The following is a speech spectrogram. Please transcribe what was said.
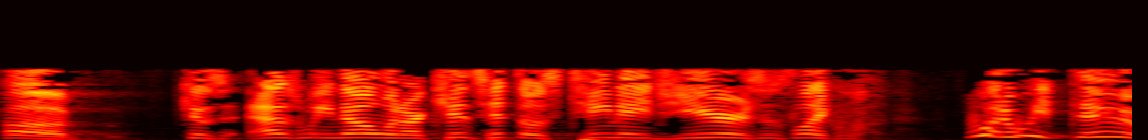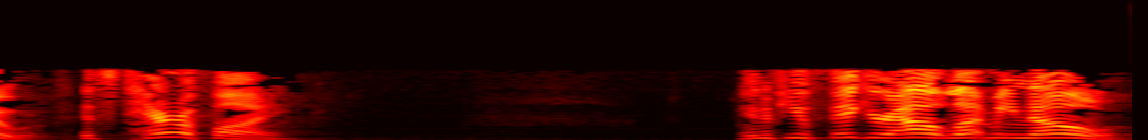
Because uh, as we know, when our kids hit those teenage years, it's like, what do we do? It's terrifying. And if you figure out, let me know.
